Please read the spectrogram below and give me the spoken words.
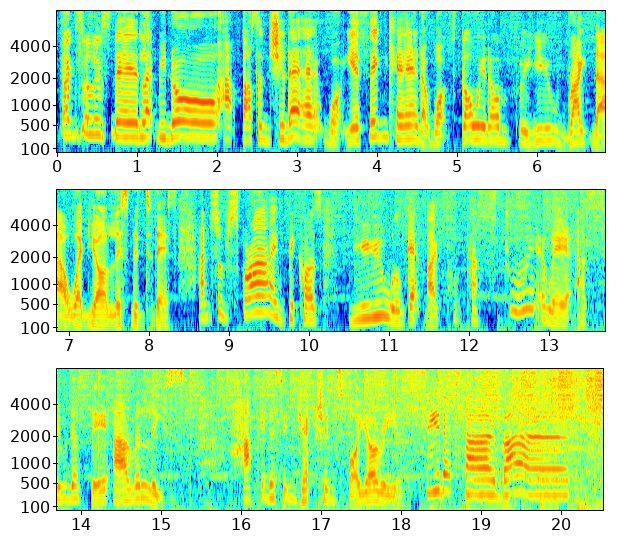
Thanks for listening. Let me know at Bass and Jeanette what you're thinking and what's going on for you right now when you're listening to this. And subscribe because you will get my podcast straight away as soon as they are released. Happiness injections for your ears. See you next time. Bye.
